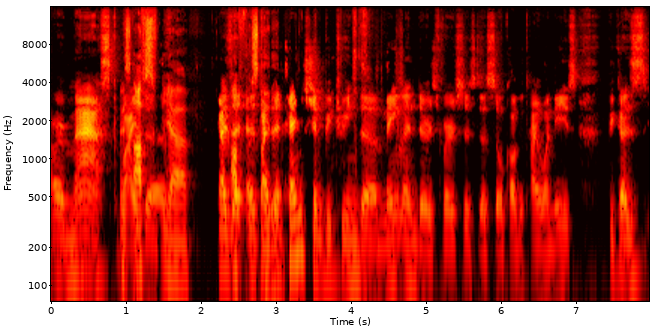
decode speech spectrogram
are masked by the yeah by the by the tension between the mainlanders versus the so-called the Taiwanese because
